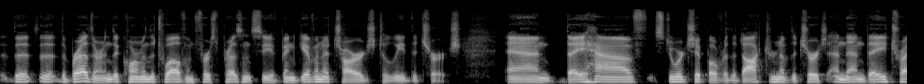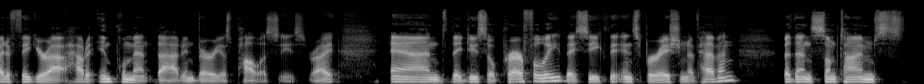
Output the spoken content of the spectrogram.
the, the, the brethren, the of the Twelve and First Presidency, have been given a charge to lead the church. And they have stewardship over the doctrine of the church, and then they try to figure out how to implement that in various policies, right? And they do so prayerfully. They seek the inspiration of heaven, but then sometimes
